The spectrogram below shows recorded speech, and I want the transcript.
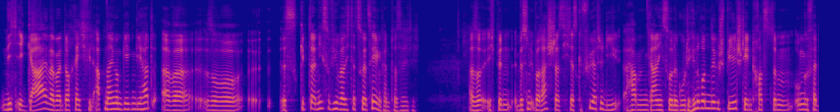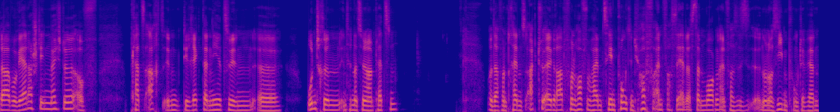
nicht egal, weil man doch recht viel Abneigung gegen die hat, aber so, es gibt da nicht so viel, was ich dazu erzählen kann, tatsächlich. Also ich bin ein bisschen überrascht, dass ich das Gefühl hatte, die haben gar nicht so eine gute Hinrunde gespielt, stehen trotzdem ungefähr da, wo Werder stehen möchte, auf Platz 8 in direkter Nähe zu den äh, unteren internationalen Plätzen. Und davon trennen uns aktuell gerade von Hoffenheim 10 Punkte. Und ich hoffe einfach sehr, dass dann morgen einfach nur noch 7 Punkte werden.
